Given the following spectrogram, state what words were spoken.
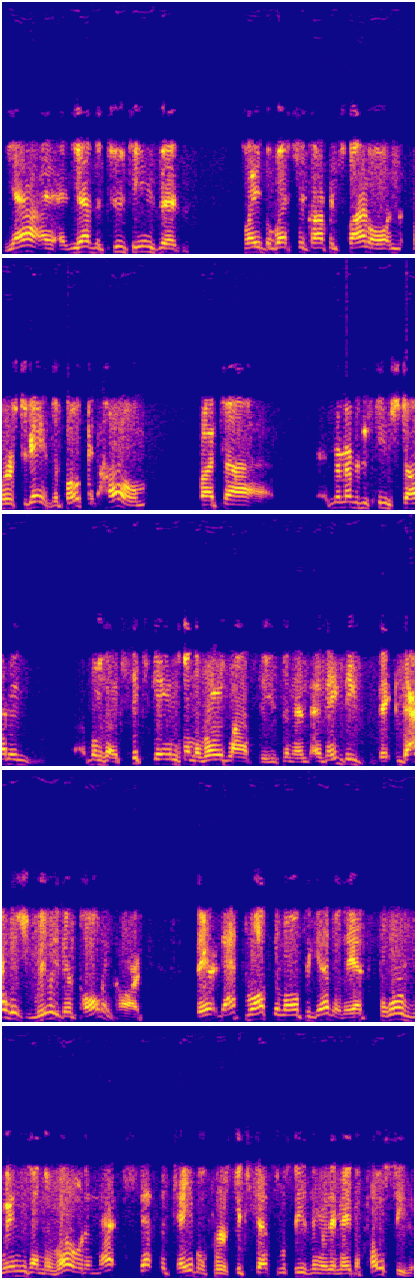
Yeah, you have the two teams that played the Western Conference Final in the first two games. They're both at home, but uh, remember this team started what was it, like six games on the road last season, and, and they, they, they that was really their calling card. There, that brought them all together. They had four wins on the road, and that set the table for a successful season where they made the postseason.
